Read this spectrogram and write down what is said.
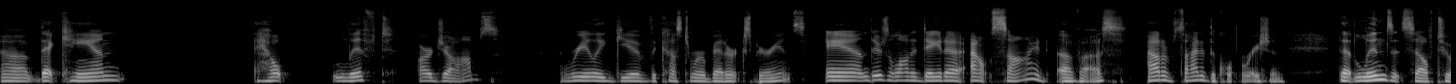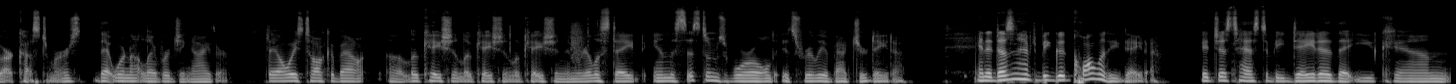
uh, that can help lift our jobs, really give the customer a better experience. And there's a lot of data outside of us, out of side of the corporation, that lends itself to our customers that we're not leveraging either. They always talk about uh, location, location, location in real estate. In the systems world, it's really about your data. And it doesn't have to be good quality data. It just has to be data that you can,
